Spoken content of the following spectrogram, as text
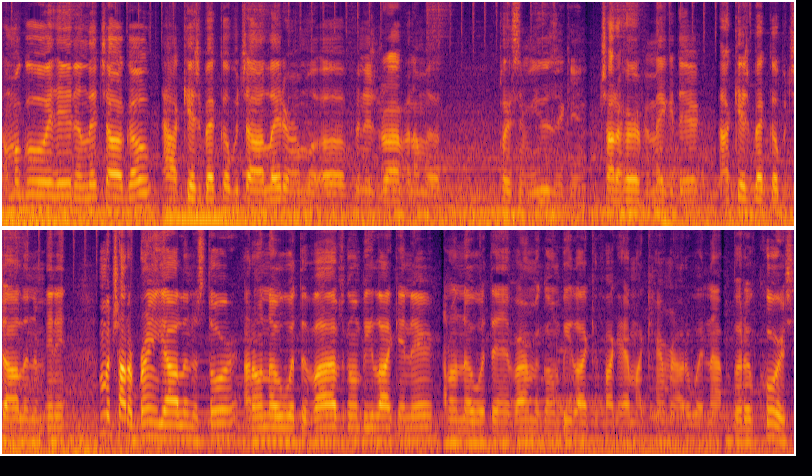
I'm gonna go ahead and let y'all go. I'll catch back up with y'all later. I'm gonna uh, finish driving. I'm gonna play some music and try to hurry up and make it there. I'll catch back up with y'all in a minute. I'm gonna try to bring y'all in the store. I don't know what the vibe's gonna be like in there. I don't know what the environment gonna be like if I can have my camera out or whatnot. But of course,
